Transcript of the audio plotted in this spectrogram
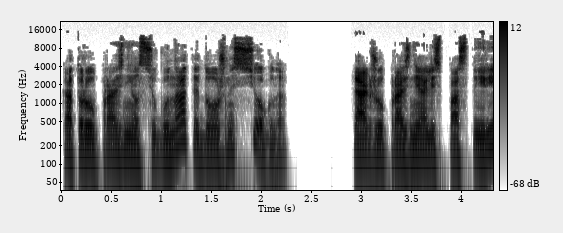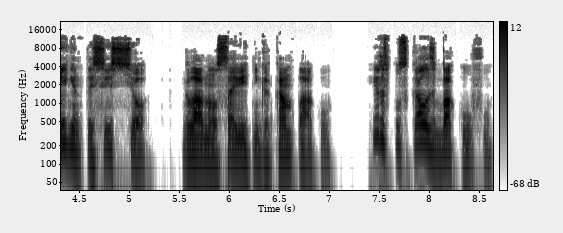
который упразднил сёгунат и должность сёгуна. Также упразднялись посты регента Сиссё, главного советника Кампаку, и распускалось Бакуфу.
